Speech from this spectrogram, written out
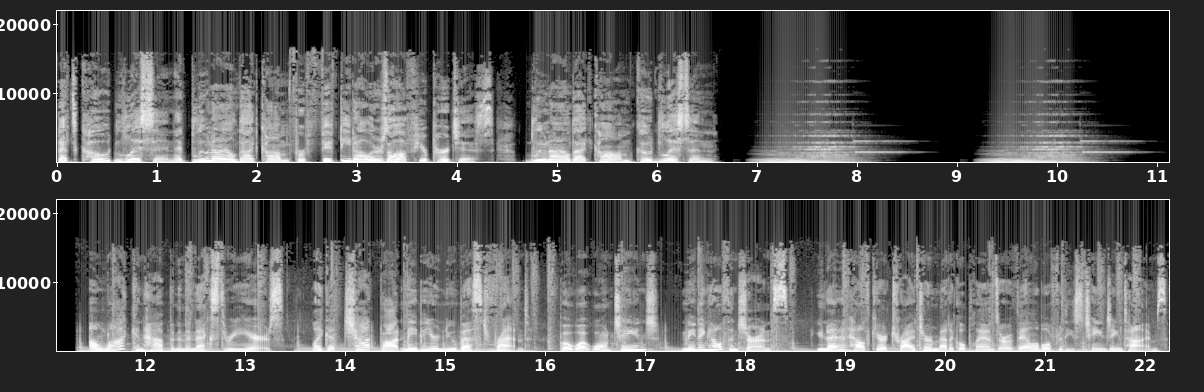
That's code LISTEN at Bluenile.com for $50 off your purchase. Bluenile.com code LISTEN. A lot can happen in the next three years. Like a chatbot may be your new best friend. But what won't change? Needing health insurance. United Healthcare Tri Term Medical Plans are available for these changing times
